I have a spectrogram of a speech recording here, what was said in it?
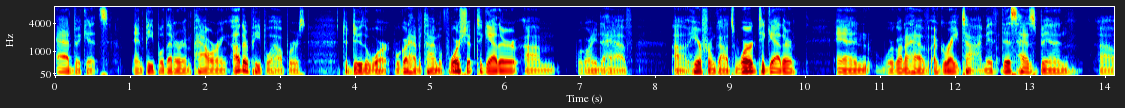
advocates, and people that are empowering other people helpers to do the work. We're going to have a time of worship together. Um, we're going to have uh, hear from God's word together, and we're going to have a great time. It, this has been uh,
